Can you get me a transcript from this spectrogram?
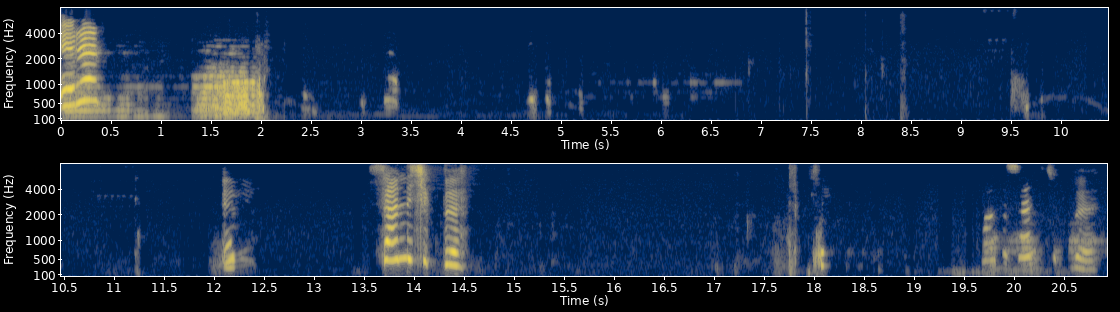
Eren. Evet. Sen de çıktı. Kanka sen de çıktı.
